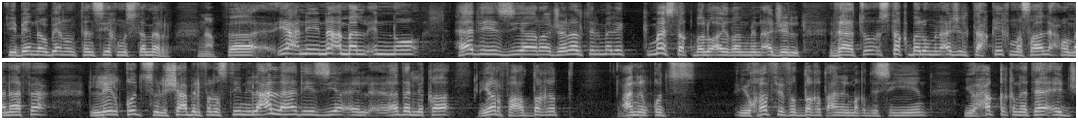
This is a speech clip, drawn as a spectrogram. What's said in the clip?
في بيننا وبينهم تنسيق مستمر نعم. فيعني نأمل أنه هذه الزيارة جلالة الملك ما استقبلوا أيضا من أجل ذاته استقبلوا من أجل تحقيق مصالح ومنافع للقدس وللشعب الفلسطيني لعل هذه الزي... هذا اللقاء يرفع الضغط عن القدس يخفف الضغط عن المقدسيين يحقق نتائج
